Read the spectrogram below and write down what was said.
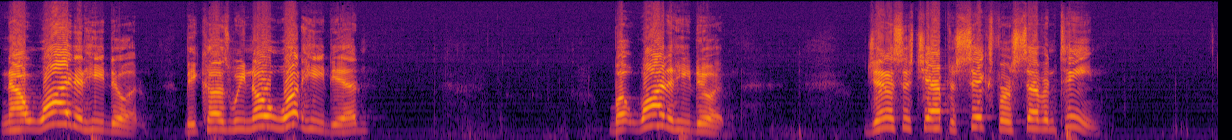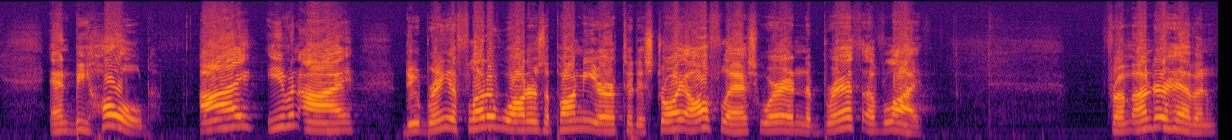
Now, why did he do it? Because we know what he did. But why did he do it? Genesis chapter 6, verse 17. And behold, I, even I, do bring a flood of waters upon the earth to destroy all flesh, wherein the breath of life from under heaven,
